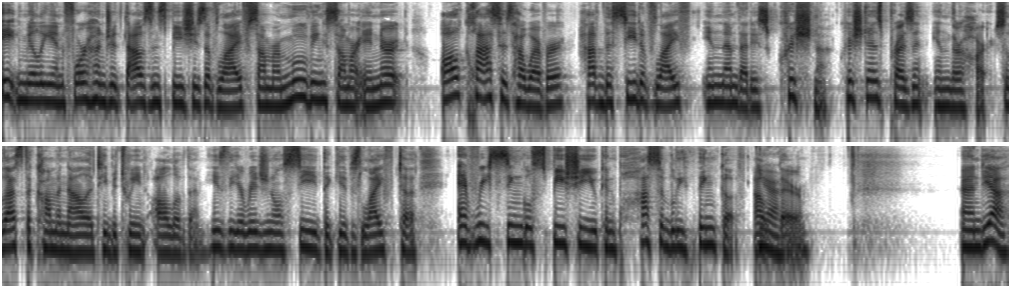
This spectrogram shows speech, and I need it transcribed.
8,400,000 species of life, some are moving, some are inert. All classes, however, have the seed of life in them that is Krishna. Krishna is present in their heart. So that's the commonality between all of them. He's the original seed that gives life to every single species you can possibly think of out Yeah. there. And yeah,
